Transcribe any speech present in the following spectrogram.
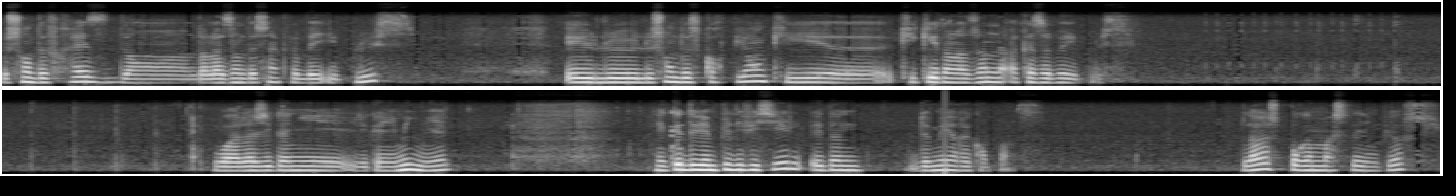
le champ de fraises dans, dans la zone de 5 abeilles et plus, et le, le champ de scorpions qui, est, euh, qui, est dans la zone à 15 abeilles et plus. Voilà, j'ai gagné, j'ai gagné 1000 miel. Les quêtes deviennent plus difficiles et donnent de meilleures récompenses. Là, je pourrais m'acheter une pioche.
